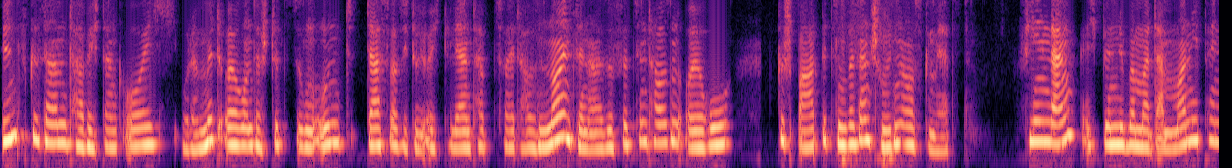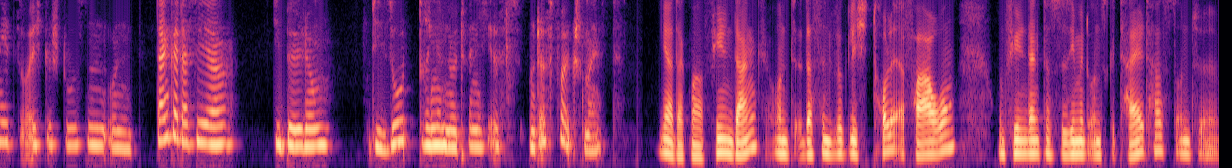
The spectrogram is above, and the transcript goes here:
Insgesamt habe ich dank euch oder mit eurer Unterstützung und das, was ich durch euch gelernt habe, 2019, also 14.000 Euro gespart bzw. an Schulden ausgemerzt. Vielen Dank. Ich bin über Madame Moneypenny zu euch gestoßen und danke, dass ihr die Bildung, die so dringend notwendig ist, unter das Volk schmeißt. Ja, Dagmar, vielen Dank. Und das sind wirklich tolle Erfahrungen. Und vielen Dank, dass du sie mit uns geteilt hast. Und äh,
